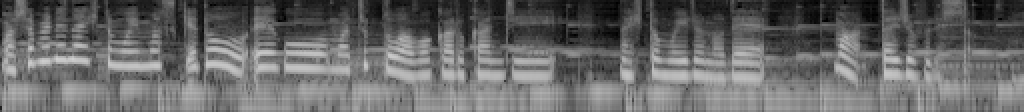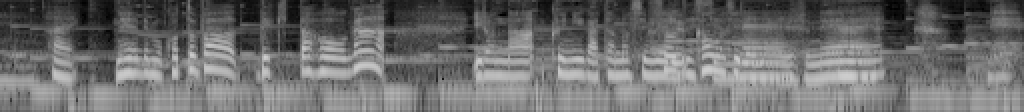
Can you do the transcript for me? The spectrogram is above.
まあ喋れない人もいますけど英語、まあ、ちょっとは分かる感じな人もいるのでまあ大丈夫でした、はい。ね、でも言葉できた方がいろんな国が楽しめるかもしれないですね。はい、ね。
